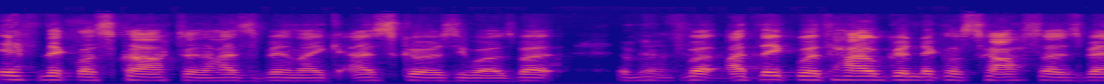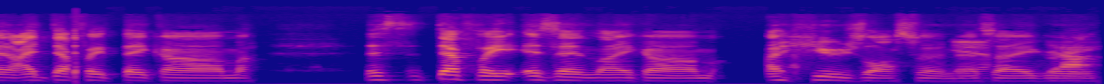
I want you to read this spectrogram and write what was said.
if Nicolas Claxton has been like as good as he was, but definitely, but yeah. I think with how good Nicolas Claxton has been, I definitely think um this definitely isn't like um a huge loss for the Nets. Yeah. I agree. Yeah.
